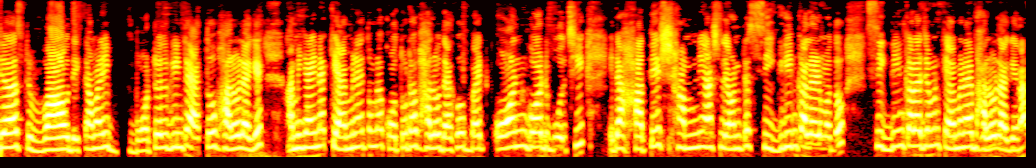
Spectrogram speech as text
জাস্ট ওয়াও দেখতে আমার এই বটল গ্রিনটা এত ভালো লাগে। আমি জানি না ক্যামেরায় তোমরা কতটা ভালো দেখো বাট অন গড বলছি, এটা হাতের সামনে আসলে অনেকটা সি গ্রিন কালারের মতো। সি গ্রিন কালার যেমন ক্যামেরায় ভালো লাগে না।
